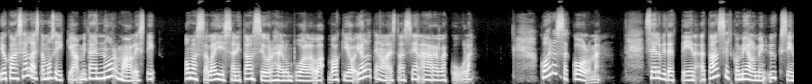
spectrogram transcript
joka on sellaista musiikkia, mitä en normaalisti omassa lajissani tanssiurheilun puolella vakio- ja latinalaistanssien äärellä kuule. Kohdassa kolme selvitettiin, tanssitko mieluummin yksin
